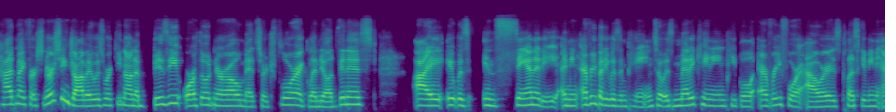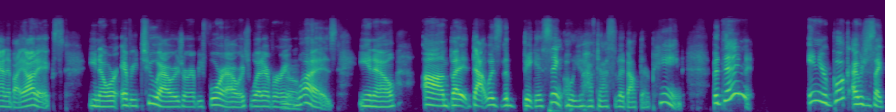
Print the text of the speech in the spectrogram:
had my first nursing job, I was working on a busy ortho neuro med surg floor at Glendale Adventist. I it was insanity. I mean, everybody was in pain. So it was medicating people every four hours plus giving antibiotics, you know, or every two hours or every four hours, whatever Yeah. it was, you know. Um, but that was the biggest thing. Oh, you have to ask them about their pain. But then in your book, I was just like,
